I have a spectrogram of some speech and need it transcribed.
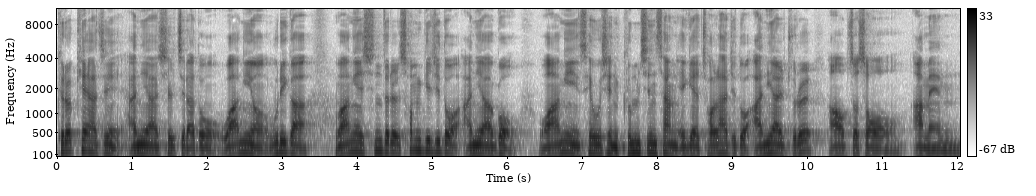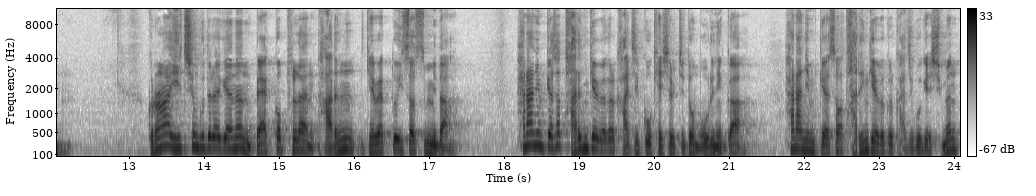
그렇게 하지 아니하실지라도 왕이여 우리가 왕의 신들을 섬기지도 아니하고 왕이 세우신 금신상에게 절하지도 아니할 줄을 아옵소서. 아멘. 그러나 이 친구들에게는 백업 플랜 다른 계획도 있었습니다. 하나님께서 다른 계획을 가지고 계실지도 모르니까 하나님께서 다른 계획을 가지고 계시면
